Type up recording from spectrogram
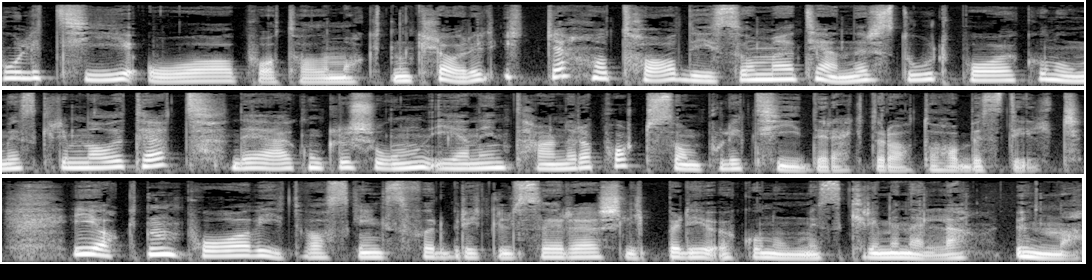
Politi og påtalemakten klarer ikke å ta de som tjener stort på økonomisk kriminalitet. Det er konklusjonen i en intern rapport som Politidirektoratet har bestilt. I jakten på hvitvaskingsforbrytelser slipper de økonomisk kriminelle unna.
